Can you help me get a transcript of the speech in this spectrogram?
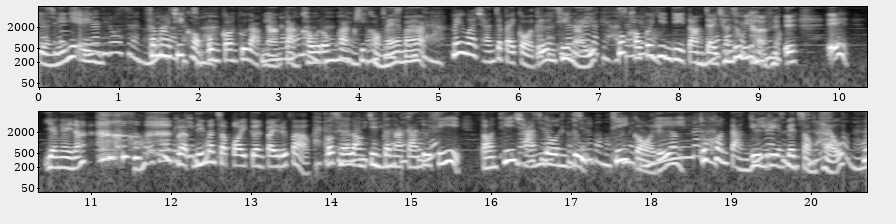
อย่างนี้นี่เอง สมาชิกขององค์กรกุหลาบน้ำต่างเคารพความคิดของแม่มาก ไม่ว่าฉันจะไปก่อเรื่องที่ไหน พวกเขาก็ยินดีตามใจฉันทุกอย่าง เอ๊ะ เอ๊ะ ยังไงนะ แบบนี้มันสปอยเกินไปหรือเปล่า พวกเธอลองจินตนาการดูสิ ตอนที่ฉันโดนดุที่ก่อเรื่อง ทุกคนต่างยืนเรียงเป็นสองแถว เม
